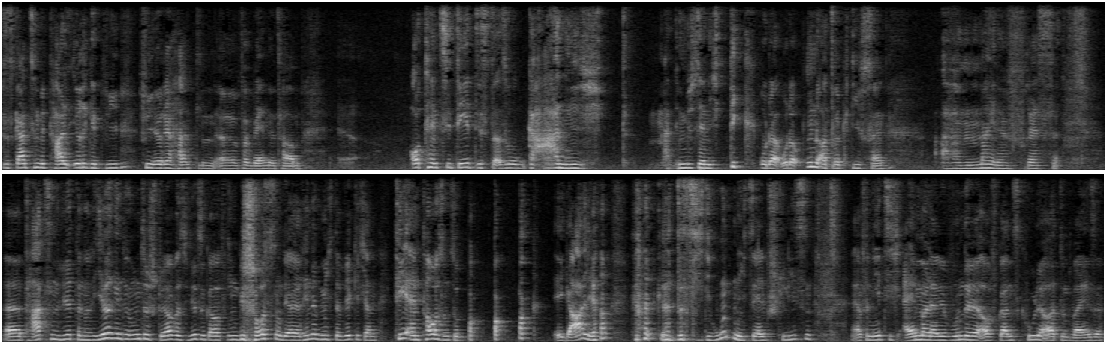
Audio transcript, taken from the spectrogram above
das ganze Metall irgendwie für ihre Handeln äh, verwendet haben. Äh, Authentizität ist also gar nicht man, die müssen ja nicht dick oder, oder unattraktiv sein. Aber meine Fresse. Äh, Tarzan wird dann noch irgendwie unzerstörbar, es wird sogar auf ihn geschossen und er erinnert mich da wirklich an T1000, so back, back, back. Egal, ja. Gerade, dass sich die Wunden nicht selbst schließen. Er vernäht sich einmal eine Wunde auf ganz coole Art und Weise.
